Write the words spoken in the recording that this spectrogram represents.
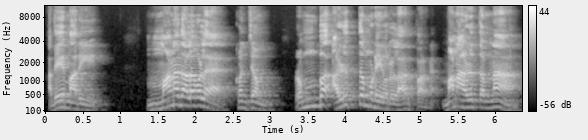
அதே மாதிரி மனதளவில் கொஞ்சம் ரொம்ப அழுத்தமுடையவர்களாக இருப்பாங்க. மன அழுத்தம்னா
